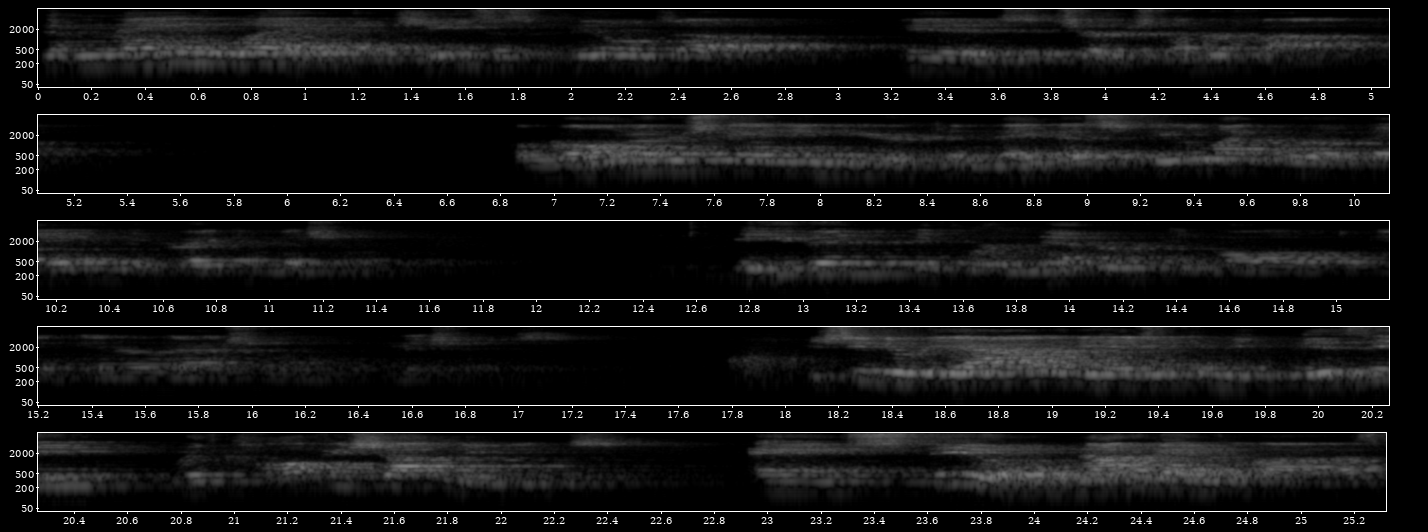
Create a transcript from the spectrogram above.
The main way that Jesus builds up his church. Number five, a wrong understanding here can make us feel like we're obeying the Great Commission, even if we're never involved in international missions. You see, the reality is you can be busy with coffee shop meetings and still not evangelize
